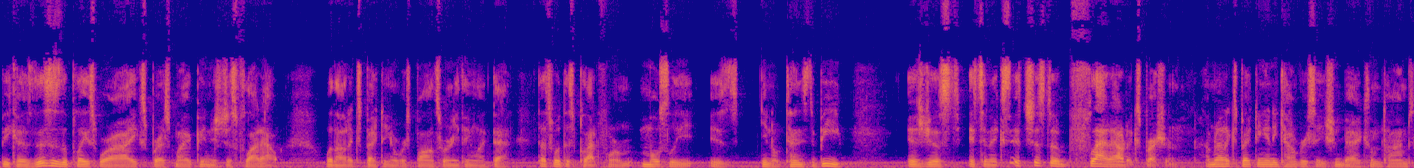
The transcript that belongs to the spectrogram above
because this is the place where I express my opinions just flat out without expecting a response or anything like that. That's what this platform mostly is, you know, tends to be. Is just it's an ex, it's just a flat out expression. I'm not expecting any conversation back sometimes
